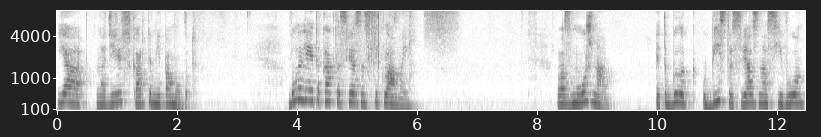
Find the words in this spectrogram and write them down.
Я надеюсь, карты мне помогут. Было ли это как-то связано с рекламой? Возможно, это было убийство, связано с его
